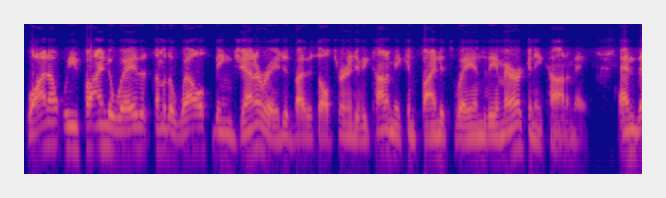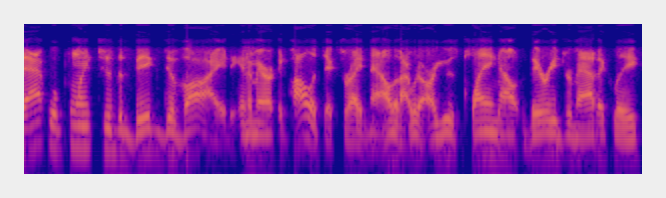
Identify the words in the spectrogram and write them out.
why don't we find a way that some of the wealth being generated by this alternative economy can find its way into the American economy? And that will point to the big divide in American politics right now that I would argue is playing out very dramatically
